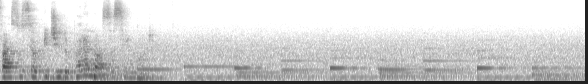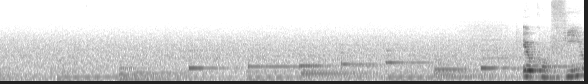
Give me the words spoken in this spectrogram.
Faça o seu pedido para Nossa Senhora. Eu confio,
